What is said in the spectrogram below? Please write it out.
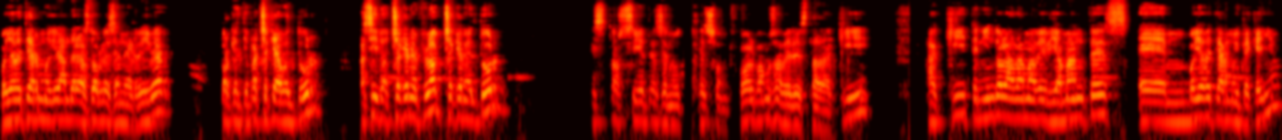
Voy a vetear muy grande las dobles en el river. Porque el tipo ha chequeado el tour. Ha sido check en el flop, check en el tour. Estos siete son fall. Vamos a ver esta de aquí. Aquí, teniendo la dama de diamantes, em, voy a vetear muy pequeño.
